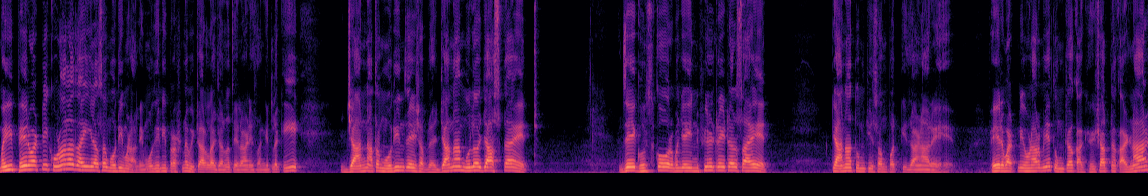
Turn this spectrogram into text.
मग ही फेरवाटणी कोणाला जाईल असं मोदी म्हणाले? मोदींनी प्रश्न विचारला जनतेला आणि सांगितलं की ज्यांना आता मोदींचे हे शब्द आहेत ज्यांना मुलं जास्त आहेत जे घुसखोर म्हणजे इन्फिल्ट्रेटर्स आहेत त्यांना तुमची संपत्ती जाणार आहे. फेरवाटणी होणार म्हणजे तुमच्या का खिशातनं काढणार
